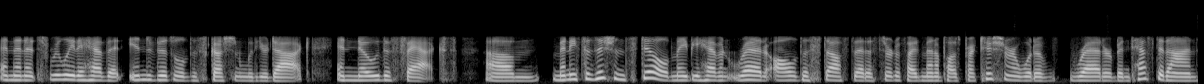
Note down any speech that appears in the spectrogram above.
And then it's really to have that individual discussion with your doc and know the facts. Um, many physicians still maybe haven't read all the stuff that a certified menopause practitioner would have read or been tested on,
